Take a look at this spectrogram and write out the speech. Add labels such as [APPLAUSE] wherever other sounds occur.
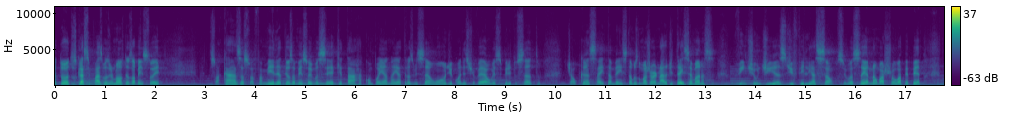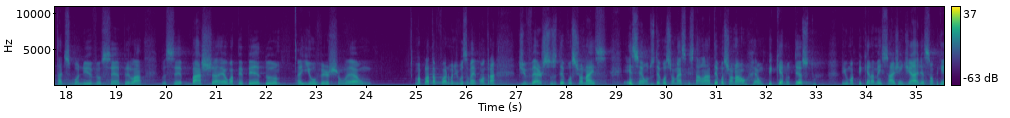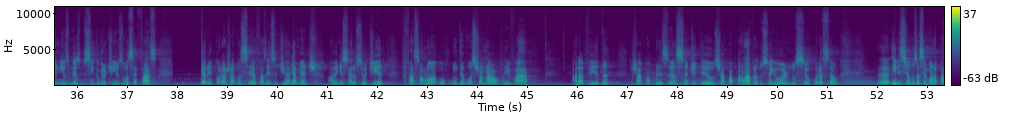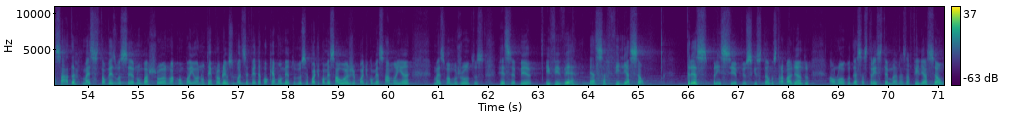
a todos, graça e paz, meus irmãos. Deus abençoe sua casa, sua família. Deus abençoe você que está acompanhando aí a transmissão, onde quando estiver, o Espírito Santo te alcança aí também. Estamos numa jornada de três semanas, 21 dias de filiação. Se você não baixou o app, está disponível sempre lá. Você baixa, é o app do YouVersion, é um uma plataforma onde você vai encontrar diversos devocionais. Esse é um dos devocionais que está lá. Devocional é um pequeno texto e uma pequena mensagem diária. São pequenininhos mesmo. Cinco minutinhos você faz. Quero encorajar você a fazer isso diariamente. Ao iniciar o seu dia, faça logo um devocional e vá para a vida já com a presença de Deus, já com a palavra do Senhor no seu coração. Uh, iniciamos a semana passada, mas talvez você não baixou, não acompanhou, não tem problema, isso pode ser feito a qualquer momento, viu? Você pode começar hoje, pode começar amanhã, mas vamos juntos receber e viver essa filiação. Três princípios que estamos trabalhando ao longo dessas três semanas. Na filiação,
